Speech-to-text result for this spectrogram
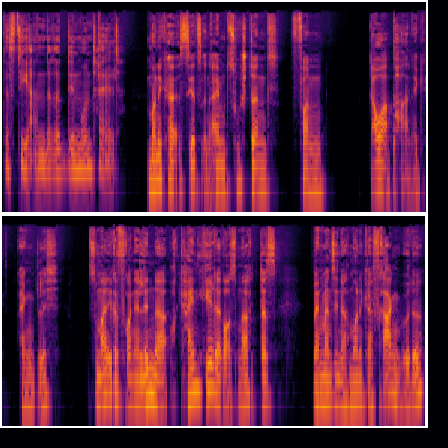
dass die andere den Mund hält. Monika ist jetzt in einem Zustand von Dauerpanik eigentlich. Zumal ihre Freundin Linda auch kein Hehl daraus macht, dass, wenn man sie nach Monika fragen würde,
